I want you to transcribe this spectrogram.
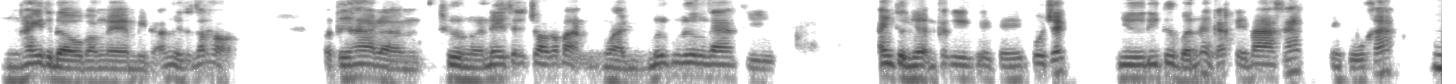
ngay từ đầu vào nghề mình đã người dẫn dắt họ. Và thứ hai là thường ở nơi sẽ cho các bạn ngoài mức lương ra thì anh thường nhận các cái, cái, cái project như đi tư vấn ở các cái ba khác thành phố khác. Ừ.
